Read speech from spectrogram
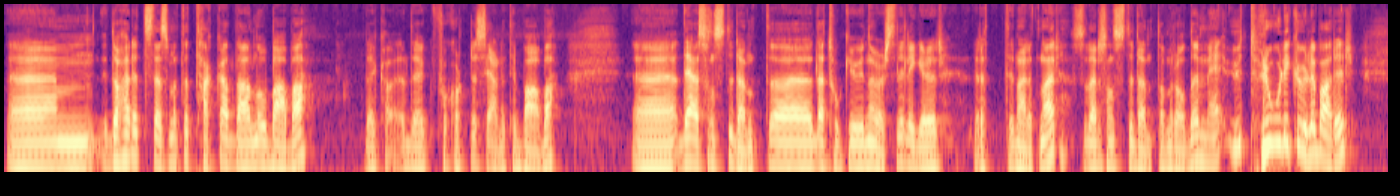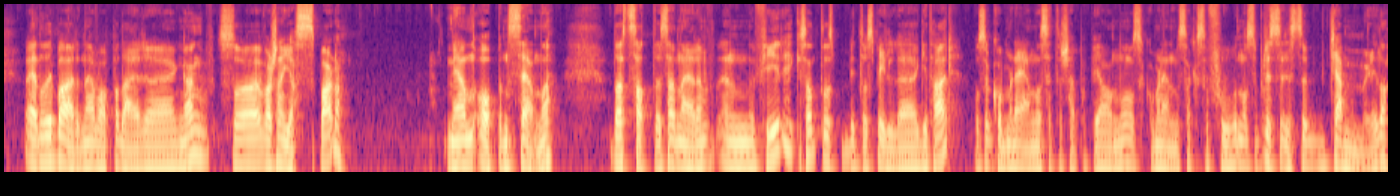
Um, du har et sted som heter Takadano Baba. Det, det forkortes gjerne til Baba. Uh, det er sånn student uh, Det er Tokyo University, ligger rett i nærheten her. Så det er et sånt studentområde med utrolig kule barer. Og en av de barene jeg var på der eh, en gang, så var det sånn jazzbar. Med en åpen scene. Da satte det seg ned en, en fyr ikke sant, og begynte å spille gitar. Og så kommer det en og setter seg på piano, og så kommer det en med saksofon, og så plutselig så jammer de. da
